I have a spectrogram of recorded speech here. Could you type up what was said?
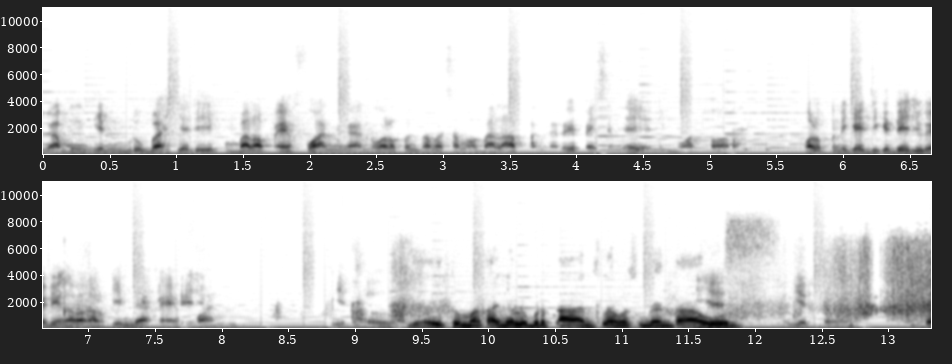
nggak mungkin berubah jadi pembalap F1 kan walaupun sama-sama balapan. Karena passionnya ya di motor walaupun digaji gede juga dia nggak bakal pindah ke F1 gitu. Ya itu makanya lu bertahan selama 9 tahun. Yes, gitu. Itu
